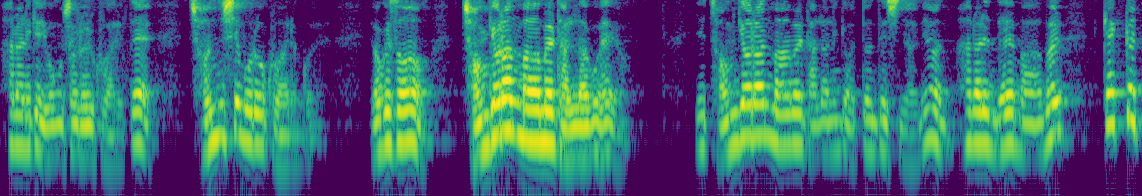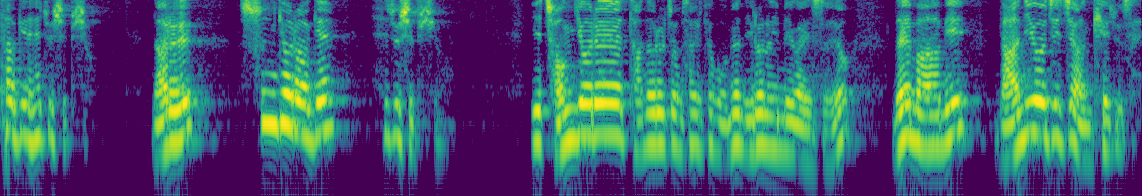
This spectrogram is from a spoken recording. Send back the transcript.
하나님께 용서를 구할 때 전심으로 구하는 거예요. 여기서 정결한 마음을 달라고 해요. 이 정결한 마음을 달라는 게 어떤 뜻이냐면 하나님 내 마음을 깨끗하게 해 주십시오. 나를 순결하게 해 주십시오. 이 정결의 단어를 좀 살펴보면 이런 의미가 있어요. 내 마음이 나뉘어지지 않게 해 주세요.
